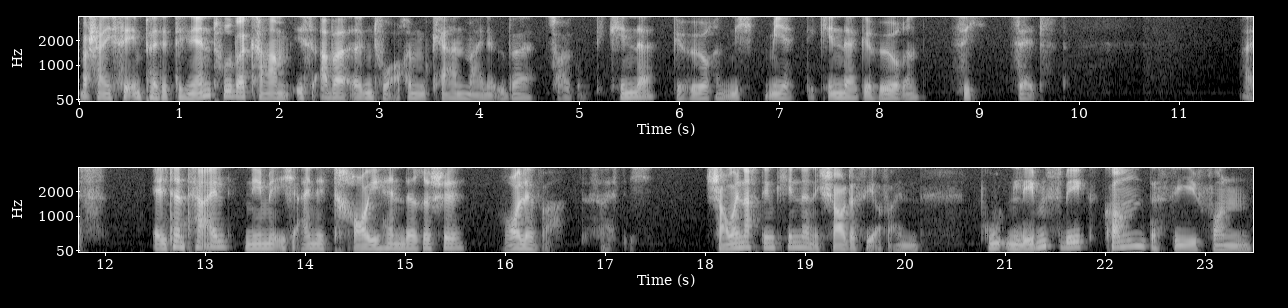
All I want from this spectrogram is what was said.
wahrscheinlich sehr impertinent rüberkam, ist aber irgendwo auch im Kern meine Überzeugung. Die Kinder gehören nicht mir, die Kinder gehören sich selbst. Als Elternteil nehme ich eine treuhänderische Rolle wahr. Das heißt, ich schaue nach den Kindern, ich schaue, dass sie auf einen guten Lebensweg kommen, dass sie von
